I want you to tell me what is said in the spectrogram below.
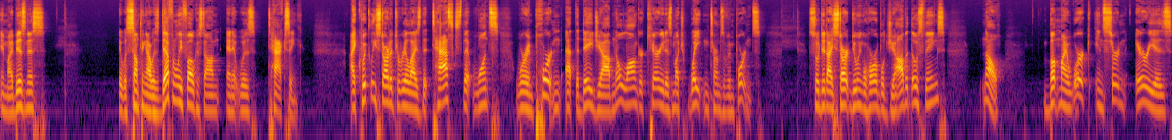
in my business. It was something I was definitely focused on, and it was taxing. I quickly started to realize that tasks that once were important at the day job no longer carried as much weight in terms of importance. So, did I start doing a horrible job at those things? No. But my work in certain areas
